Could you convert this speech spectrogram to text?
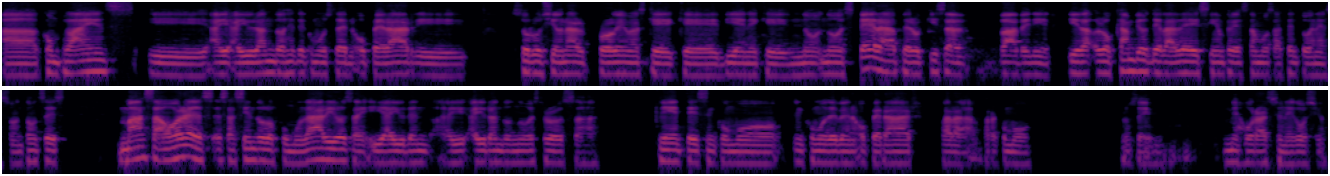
uh, compliance y ayudando a gente como usted a operar y solucionar problemas que, viene, que no, espera, pero quizá va a venir. Y los cambios de la ley siempre estamos atentos en eso. Entonces, más ahora es, haciendo los formularios y ayudando, ayudando nuestros ah, clientes en cómo, en cómo deben operar para, para cómo, no sé, mejorar su negocio.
